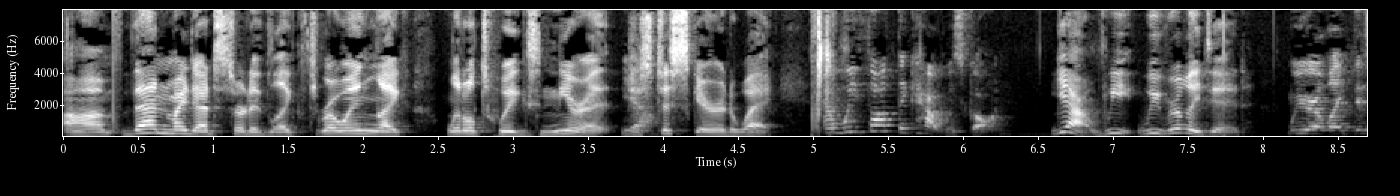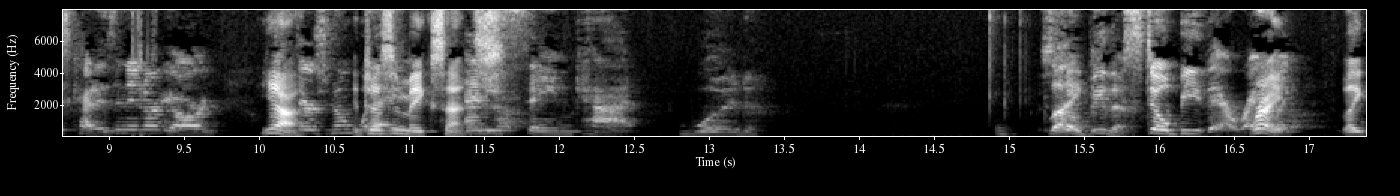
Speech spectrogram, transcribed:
um, then my dad started like throwing like little twigs near it just to scare it away. And we thought the cat was gone. Yeah, we we really did. We were like, this cat isn't in our yard. Yeah, Like, there's no it doesn't make sense. Any sane cat would Still like be there. still be there, right? Right. Like,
